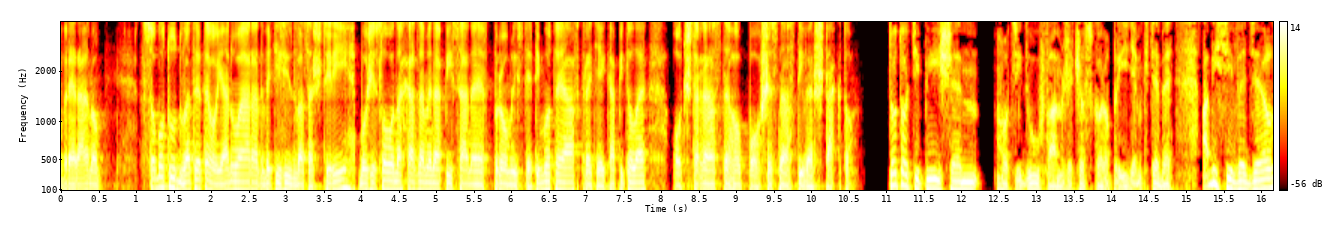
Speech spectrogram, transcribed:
Dobré ráno. V sobotu 20. januára 2024 Božie slovo nachádzame napísané v prvom liste Timotea v 3. kapitole od 14. po 16. verš takto. Toto ti píšem, hoci dúfam, že čoskoro prídem k tebe, aby si vedel,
